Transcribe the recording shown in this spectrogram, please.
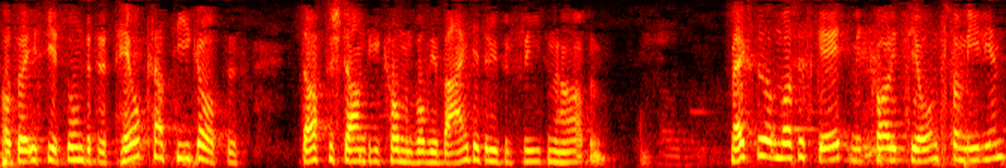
Also ist jetzt unter der Theokratie Gottes das zustande gekommen, wo wir beide drüber Frieden haben. Merkst du, um was es geht mit Koalitionsfamilien?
